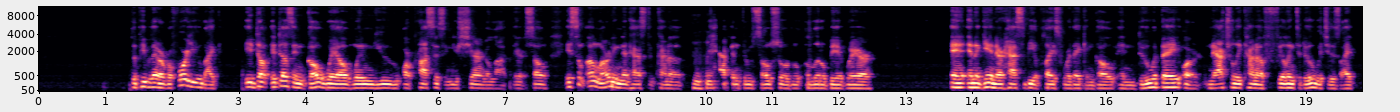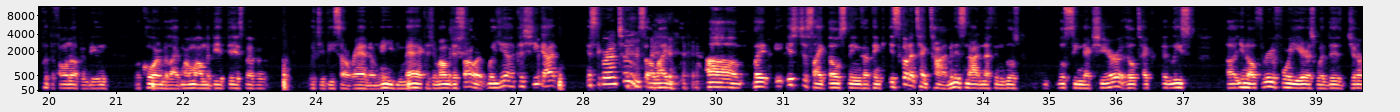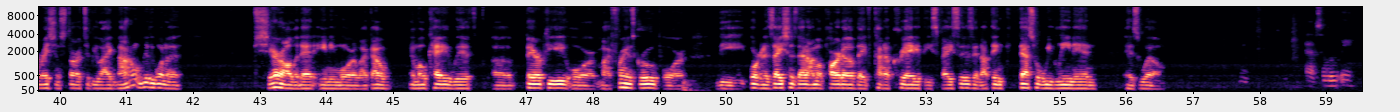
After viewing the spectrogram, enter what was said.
the people that are before you, like, it don't it doesn't go well when you are processing. You're sharing a lot there, so it's some unlearning that has to kind of mm-hmm. happen through social a little bit where and, and, again there has to be a place where they can go and do what they are naturally kind of feeling to do which is like put the phone up and be recording be like my mama did this blah, blah, blah, which would be so random. And you'd be mad because your mama didn't saw it. Well yeah because she got instagram too. So like um but it's just like those things i think it's going to take time and it's not nothing we'll we'll see next year. It'll take at least uh, you know three to four years where the generation start to be like no nah, i don't really want to share all of that anymore. Like I am okay with uh, therapy or my friends group or the organizations that I'm a part of, they've kind of created these spaces. And I think that's where we lean in as well. Absolutely.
